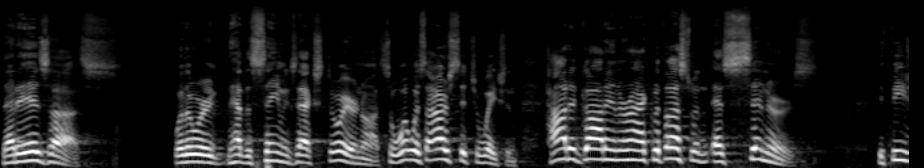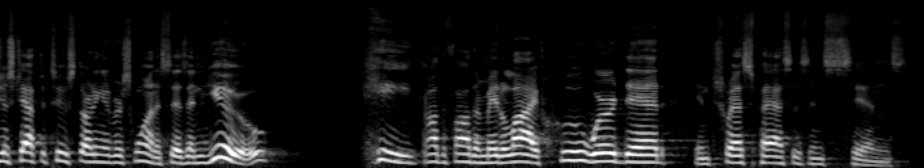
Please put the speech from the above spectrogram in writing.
That is us whether we have the same exact story or not. So, what was our situation? How did God interact with us when, as sinners? Ephesians chapter 2, starting in verse 1, it says, And you, He, God the Father, made alive who were dead in trespasses and sins.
